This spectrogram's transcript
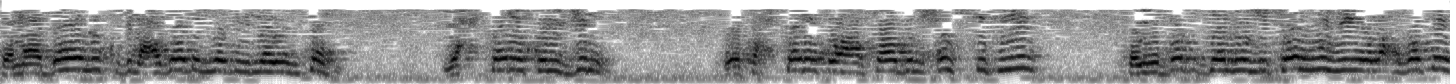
فما بالك بالعذاب الذي لا ينتهي؟ يحترق الجن وتحترق أعصاب الحس فيه فيبدل لتوه ولحظته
